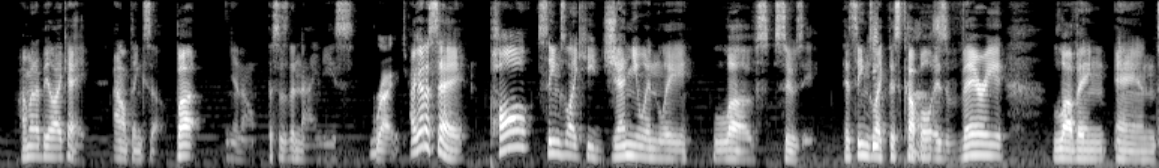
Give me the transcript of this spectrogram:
I'm going to be like, hey, I don't think so. But, you know, this is the 90s. right. I gotta say, Paul seems like he genuinely loves Susie. It seems He like this couple does. is very loving, and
